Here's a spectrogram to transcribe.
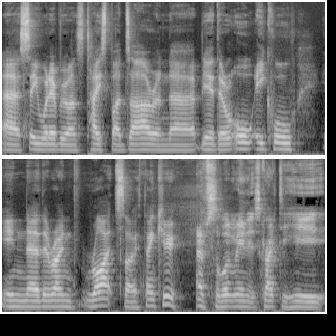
uh, see what everyone's taste buds are, and uh, yeah, they're all equal in uh, their own right. So thank you. Absolutely, and it's great to hear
